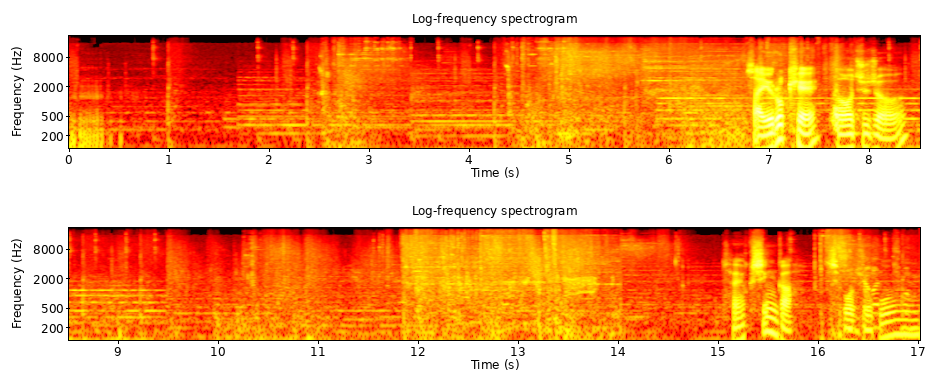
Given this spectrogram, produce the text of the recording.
음. 자, 이렇게 넣어주죠. 자, 혁신가 집어주고.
